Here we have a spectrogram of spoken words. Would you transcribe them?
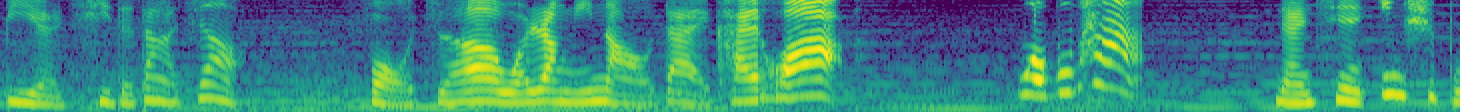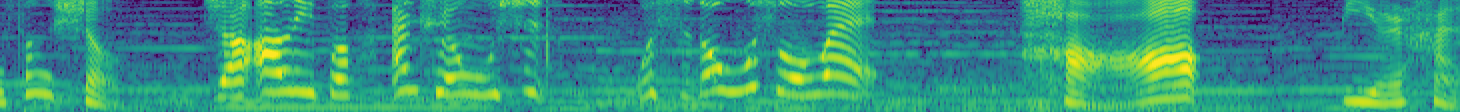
比尔气得大叫，否则我让你脑袋开花！我不怕。南茜硬是不放手，只要奥利弗安全无事，我死都无所谓。好，比尔喊：“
